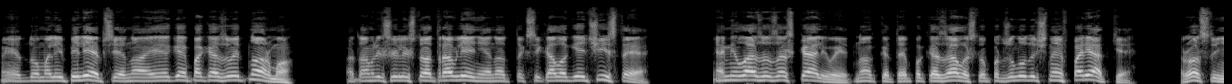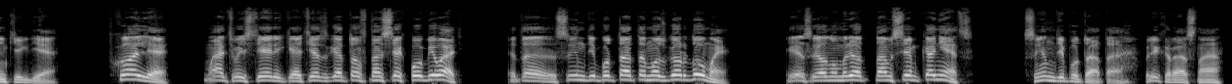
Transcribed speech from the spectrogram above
Мы думали эпилепсия, но ЭЭГ показывает норму. Потом решили, что отравление, но токсикология чистая. Амилаза зашкаливает, но КТ показало, что поджелудочная в порядке. Родственники где? В холле. Мать в истерике, отец готов нас всех поубивать. Это сын депутата Мосгордумы. Если он умрет, нам всем конец!» «Сын депутата. Прекрасно.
